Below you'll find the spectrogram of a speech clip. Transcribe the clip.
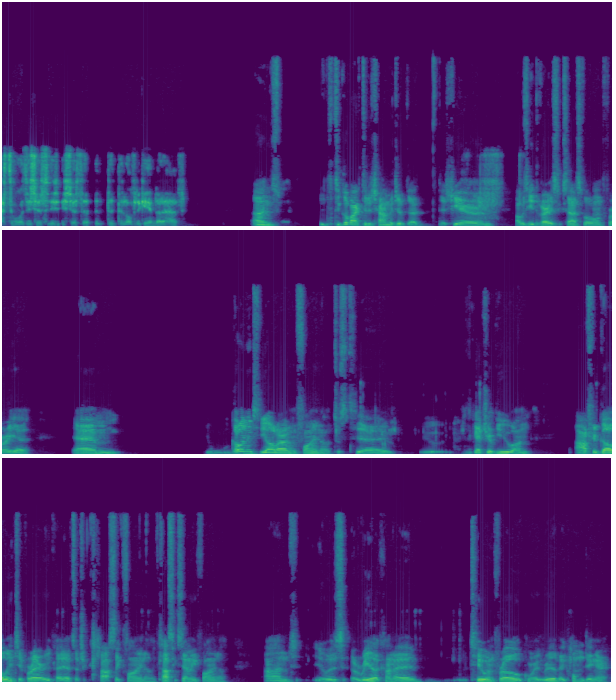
I suppose it's just it's just the, the, the love of the game that I have. And to go back to the championship uh, this year, and obviously the very successful one for you. Um, going into the All Ireland final, just to get your view on after going to Tipperary, played out such a classic final, a classic semi final, and it was a real kind of to and fro, real big humdinger.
